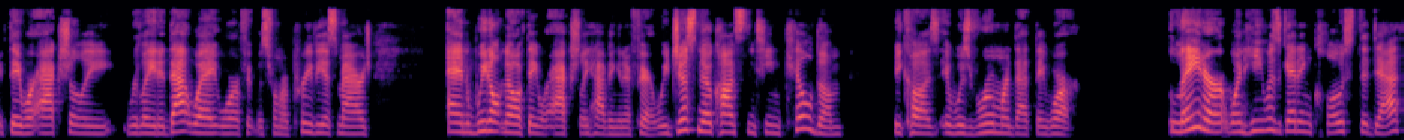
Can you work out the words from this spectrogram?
if they were actually related that way, or if it was from a previous marriage. And we don't know if they were actually having an affair. We just know Constantine killed them because it was rumored that they were. Later, when he was getting close to death,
